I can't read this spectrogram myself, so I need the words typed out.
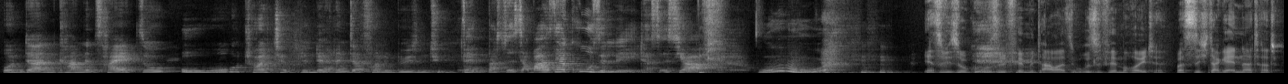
Und dann kam eine Zeit so, oh, Charlie Chaplin, der rennt da von einem bösen Typen weg. Das ist aber sehr gruselig. Das ist ja, uh. Ja, sowieso Gruselfilme damals und Gruselfilme heute, was sich da geändert hat.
